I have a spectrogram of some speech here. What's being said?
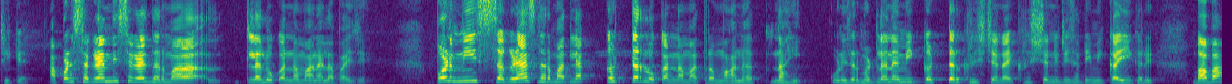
ठीक आहे. आपण सगळ्यांनी सगळ्या धर्मातल्या लोकांना मानायला पाहिजे. पण मी सगळ्याच धर्मातल्या कट्टर लोकांना मात्र मानत नाही. कोणी जर म्हटलं नाही मी कट्टर ख्रिश्चन आहे ख्रिश्चनिटीसाठी मी काही करेन. बाबा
